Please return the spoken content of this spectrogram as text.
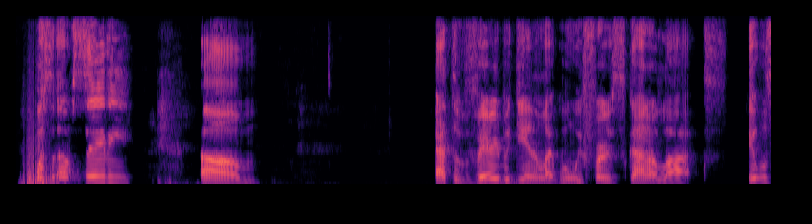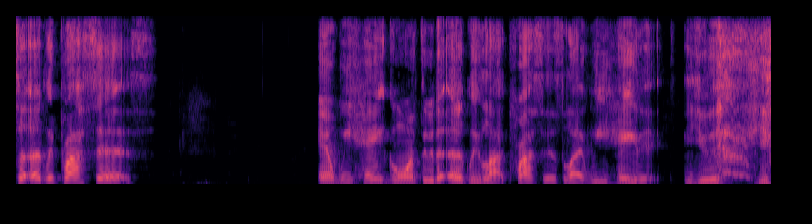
what's up, Sadie? Um, at the very beginning, like when we first got our locks, it was an ugly process, and we hate going through the ugly lock process. Like we hate it. You you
